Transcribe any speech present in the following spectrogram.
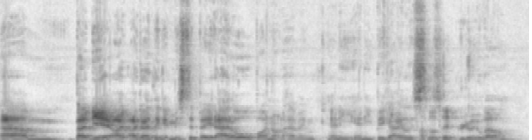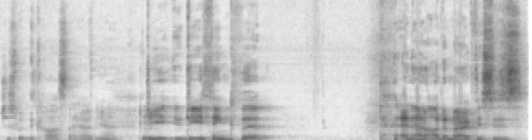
Um, but yeah, I, I don't think it missed a beat at all by not having any any big A I thought listers. they did really well just with the cast they had. Yeah. Do you, do you think that? And, and I don't know if this is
